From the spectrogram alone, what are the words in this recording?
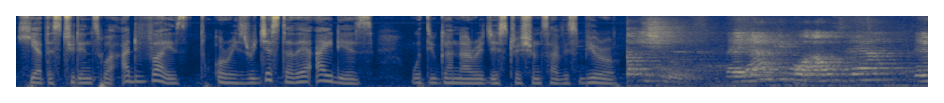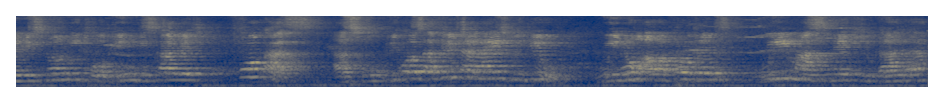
Here, the students were advised to always register their ideas with Uganda Registration Service Bureau. The young people out there, there is no need for being discouraged. Focus as to, because the future lies with you. We know our problems. We must make Uganda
